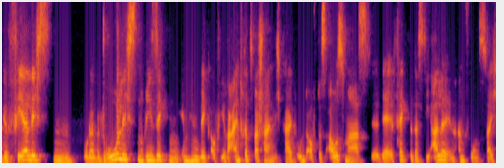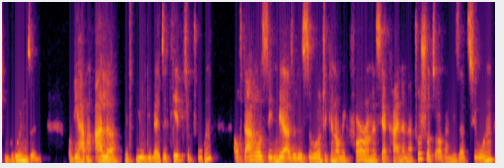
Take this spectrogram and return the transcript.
gefährlichsten oder bedrohlichsten Risiken im Hinblick auf ihre Eintrittswahrscheinlichkeit und auf das Ausmaß äh, der Effekte, dass die alle in Anführungszeichen grün sind. Und die haben alle mit Biodiversität zu tun. Auch daraus sehen wir, also das World Economic Forum ist ja keine Naturschutzorganisation,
